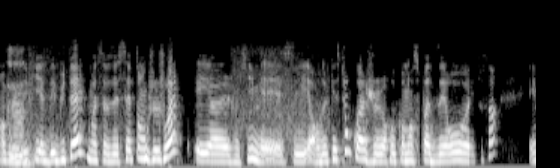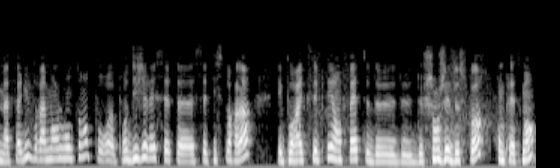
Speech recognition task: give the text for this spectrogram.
En plus, Mhm. les filles, elles débutaient. Moi, ça faisait 7 ans que je jouais. Et euh, je me suis dit, mais c'est hors de question, quoi. Je recommence pas de zéro et tout ça. Et il m'a fallu vraiment longtemps pour, pour digérer cette, euh, cette histoire-là et pour accepter, en fait, de, de, de changer de sport complètement.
